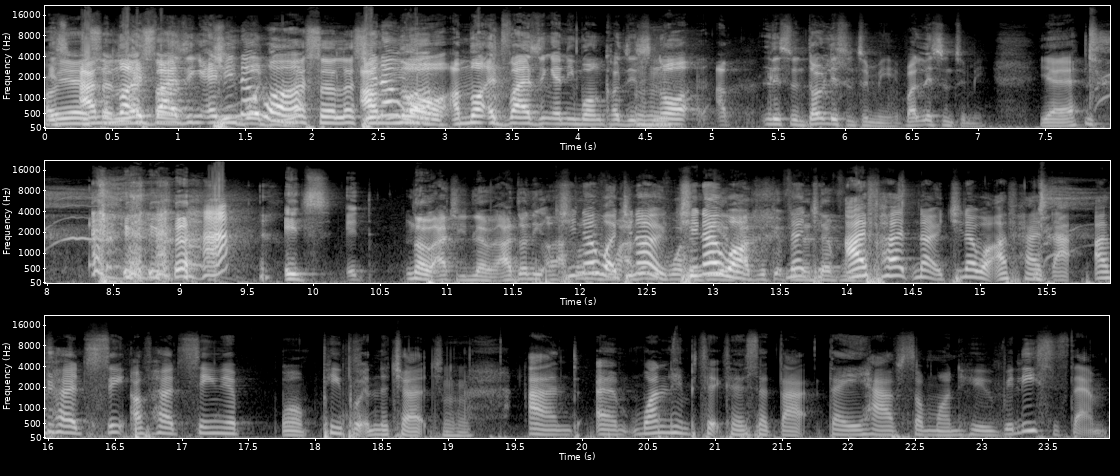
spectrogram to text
Oh, It's- yeah, and so I'm not let's, uh, advising Do you know what? Let's uh. I'm know not. what? I'm not advising anyone because it's not. Uh, listen, don't listen to me, but listen to me. Yeah. it's it. No, actually, no. I don't. e- I Do you don't know even what? Do you I don't know? even Do wanna you be know an what? advocate for No, the do- devil. I've heard no. Do you know what? I've heard that. I've heard. See, I've heard senior well people in the church, Mm-hmm. and um, one in particular said that they have someone who releases them.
